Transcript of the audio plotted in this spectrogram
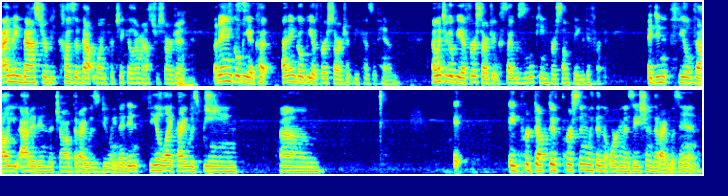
I made master because of that one particular master sergeant. Mm-hmm but I didn't go be a cut. I didn't go be a first sergeant because of him. I went to go be a first sergeant because I was looking for something different. I didn't feel value added in the job that I was doing. I didn't feel like I was being um, a productive person within the organization that I was in.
